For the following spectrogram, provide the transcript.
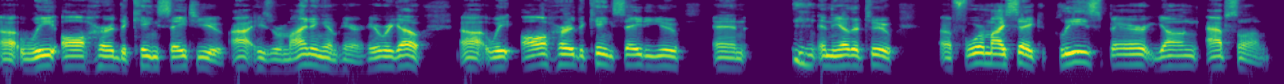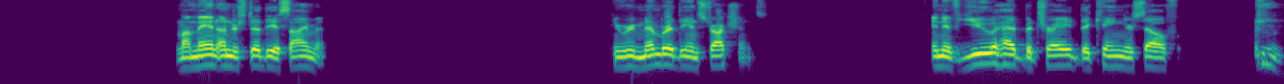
uh, We all heard the king say to you, ah, he's reminding him here. Here we go. Uh, we all heard the king say to you, and and the other two, uh, for my sake, please spare young Absalom. My man understood the assignment. He remembered the instructions. And if you had betrayed the king yourself, and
